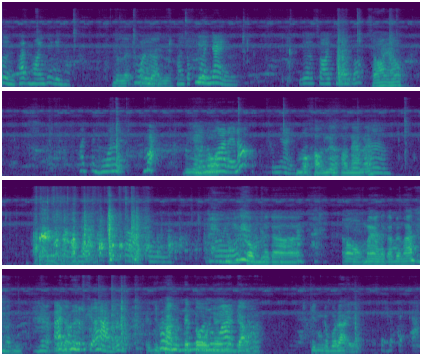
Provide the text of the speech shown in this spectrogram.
อื่นพัดหอยที่กินค่ะนั่นแหละคนใหญ่เลยหอยตกเกลืเออใหญ่เลือซอยซอยก็ซอยเอาพัดเป็นหัวเมันหัวเลยเนาะมันใหญ่บ่เขาเหนือเขาแน้ำนะอ่า เออ มแล้วก็เอาออกมาแล้วก็ไปพัดแบบนี้อันมือก็อ่านไอ้จิพัดเป็นโตใหญ่แบบเจ้าฮะกินกับบ่ได้อะเดี๋ยวไปอ่าน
